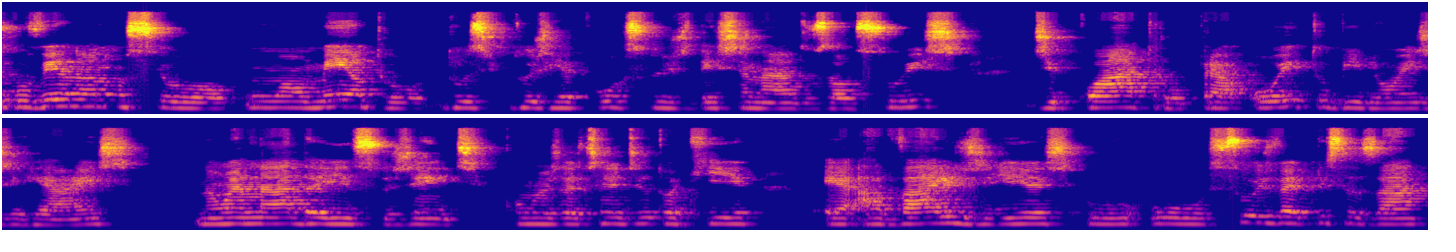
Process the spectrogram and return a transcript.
o governo anunciou um aumento dos, dos recursos destinados ao SUS de 4 para 8 bilhões de reais. Não é nada isso, gente. Como eu já tinha dito aqui é, há vários dias, o, o SUS vai precisar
